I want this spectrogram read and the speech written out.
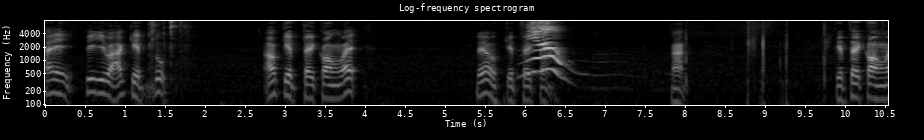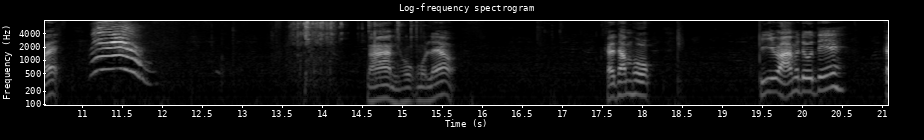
ให้พี่ยีหวาเก็บลูก เอาเก็บใส่กล่องไว้ เร็วเก็บใส่กล่องนั่นเก็บใส่กล่องไว้นานหกหมดแล้ว ใครทำหก พี่หวานมาดูดิใคร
